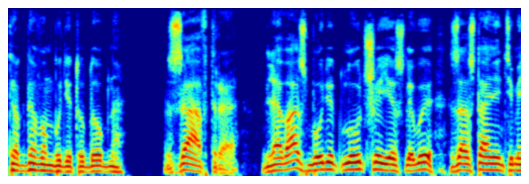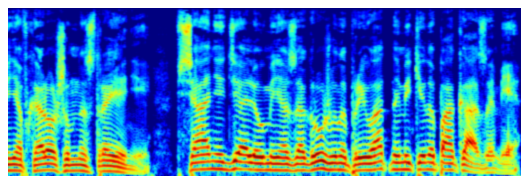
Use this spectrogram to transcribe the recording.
«Когда вам будет удобно?» «Завтра. Для вас будет лучше, если вы застанете меня в хорошем настроении. Вся неделя у меня загружена приватными кинопоказами».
